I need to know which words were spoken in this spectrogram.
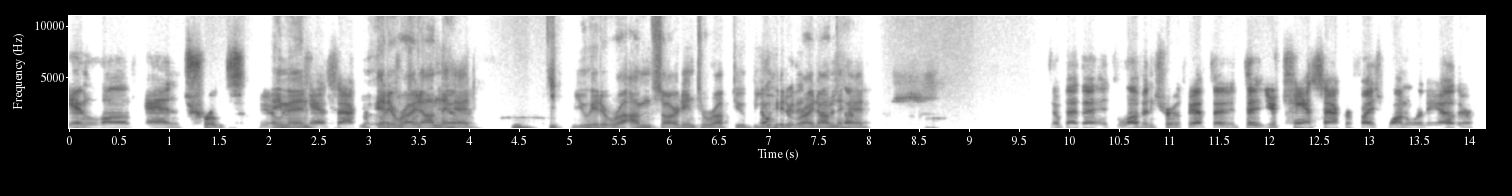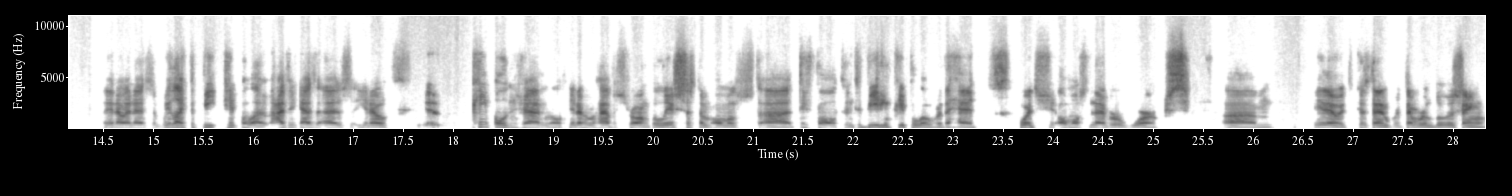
in love and truth. You know, Amen. you hit it right on the head. You hit it right. I'm sorry to interrupt you, but nope, you hit it right on the head. Nope, that, that it's love and truth. We have to. That you can't sacrifice one or the other you know, and as we like to beat people out, I think as as you know, eh, people in general, you know, who have a strong belief system, almost uh, default into beating people over the head, which almost never works. Um, you know, because then we're then we're losing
